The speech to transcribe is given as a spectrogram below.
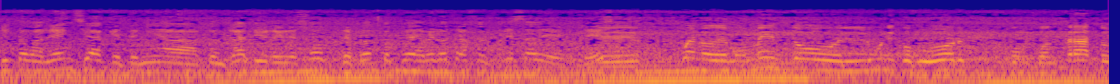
Tito Valencia que tenía contrato y regresó, de pronto puede haber otra sorpresa de, de eso. Bueno, de momento el único jugador con contrato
